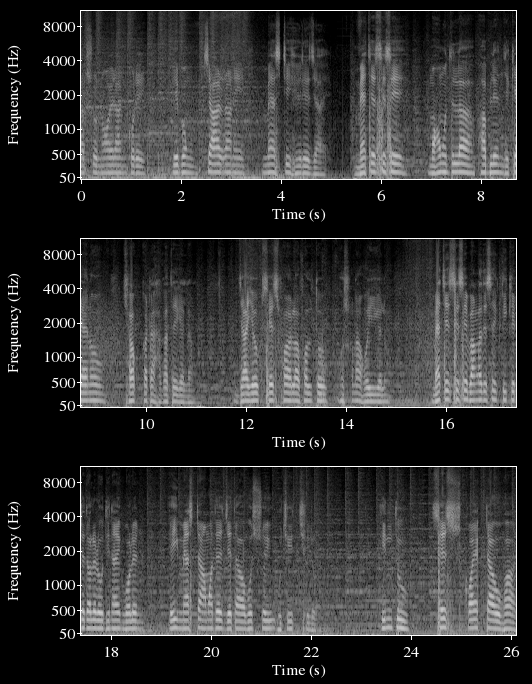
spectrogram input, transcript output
একশো নয় রান করে এবং চার রানে ম্যাচটি হেরে যায়। ম্যাচের শেষে মোহাম্মদুল্লাহ ভাবলেন যে কেন ছক্কাটা হাঁকাতে গেলাম। যাই হোক, শেষ ফলাফল তো ঘোষণা হয়েই গেল। ম্যাচের শেষে বাংলাদেশের ক্রিকেট দলের অধিনায়ক বলেন, এই ম্যাচটা আমাদের জেতা অবশ্যই উচিত ছিল। কিন্তু শেষ কয়েকটা ওভার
